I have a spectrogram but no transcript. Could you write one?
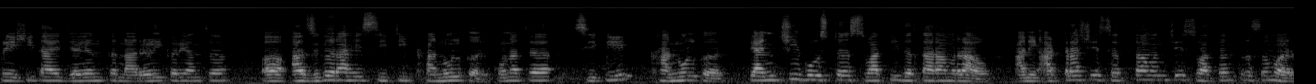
प्रेषित आहे जयंत नारळीकर यांचं अजगर आहे सिटी खानोलकर. कोणाचं? C T Khanolkar. त्यांची गोष्ट स्वाती दत्ताराम राव आणि अठराशे सत्तावन्नचे स्वातंत्र्य समर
